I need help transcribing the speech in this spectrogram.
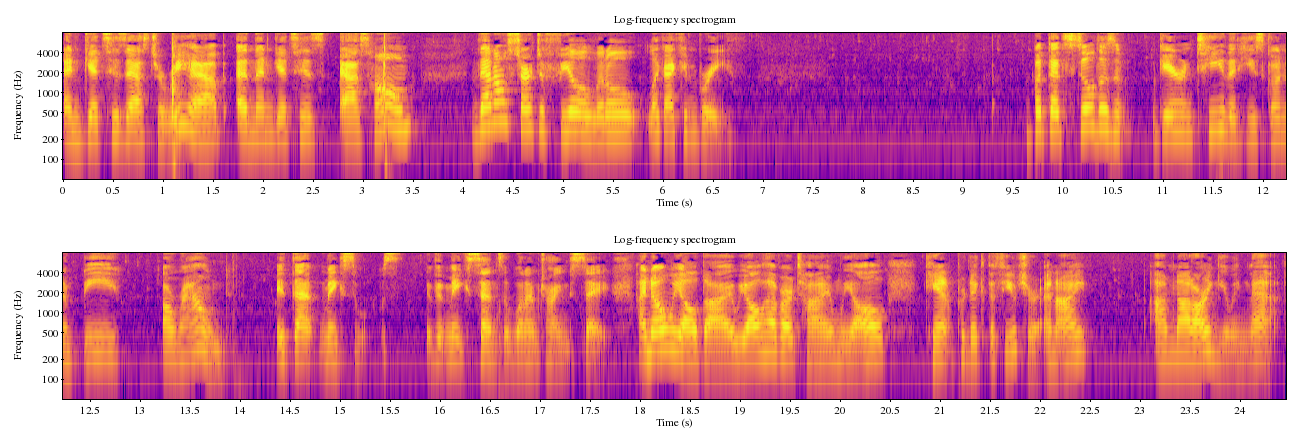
and gets his ass to rehab and then gets his ass home, then I'll start to feel a little like I can breathe. But that still doesn't guarantee that he's going to be around. If that makes if it makes sense of what I'm trying to say. I know we all die. We all have our time. We all can't predict the future, and I I'm not arguing that.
